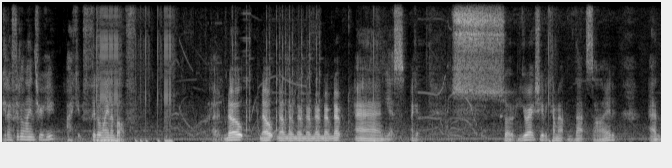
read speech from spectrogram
can I fit a lane through here? I can fit a lane above. Uh, no, no, no, no, no, no, no, no, no. And yes. Okay. So, you're actually going to come out that side and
